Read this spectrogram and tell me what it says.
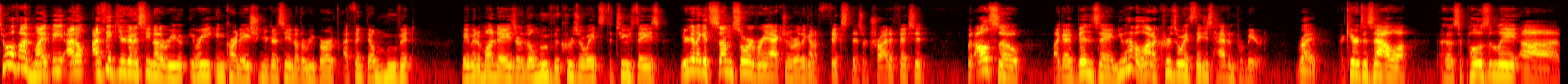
205 might be. I don't. I think you're going to see another re- reincarnation. You're going to see another rebirth. I think they'll move it, maybe to Mondays, or they'll move the cruiserweights to Tuesdays. You're going to get some sort of reaction where they're going to fix this or try to fix it. But also, like I've been saying, you have a lot of cruiserweights they just haven't premiered. Right. Akira Tozawa, uh, supposedly, uh,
